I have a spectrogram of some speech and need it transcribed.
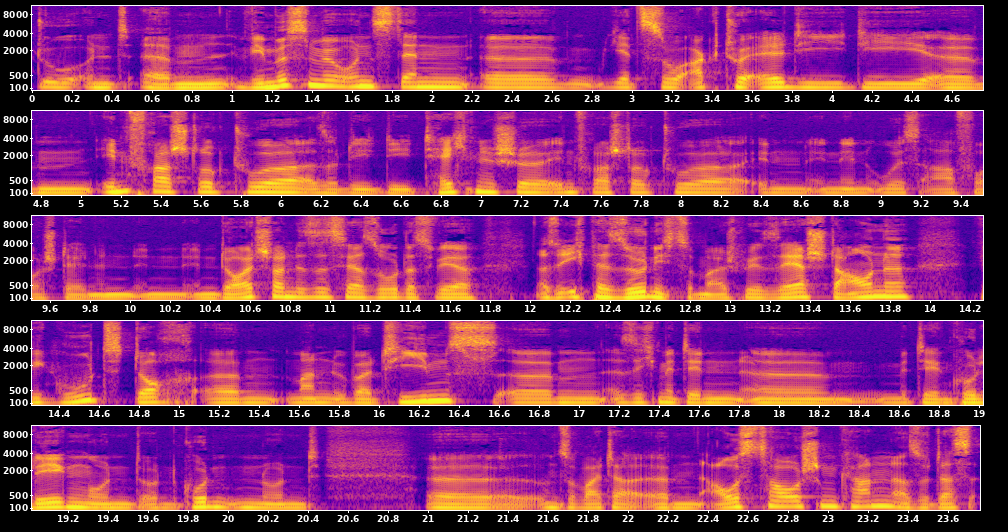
Du, und ähm, wie müssen wir uns denn äh, jetzt so aktuell die, die ähm, Infrastruktur, also die, die technische Infrastruktur in, in den USA vorstellen? In, in, in Deutschland ist es ja so, dass wir, also ich persönlich zum Beispiel, sehr staune, wie gut doch ähm, man über Teams ähm, sich mit den, äh, mit den Kollegen und, und Kunden und äh, und so weiter ähm, austauschen kann. Also dass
